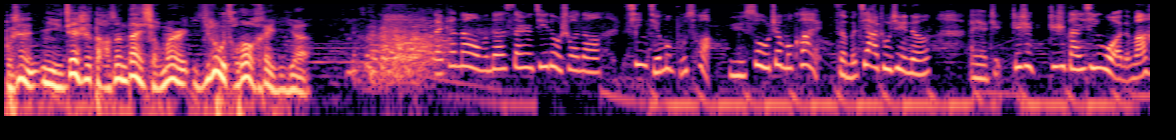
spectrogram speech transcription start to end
不是你这是打算带小妹儿一路走到黑呀？来看到我们的三十七度说呢，新节目不错，语速这么快，怎么嫁出去呢？哎呀，这这是这是担心我的吗？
